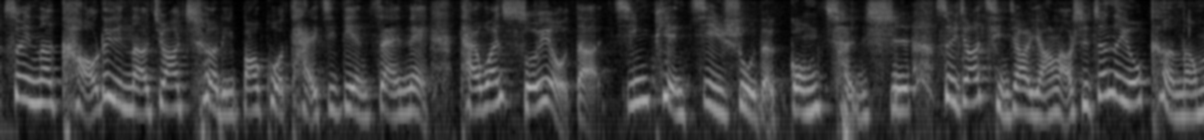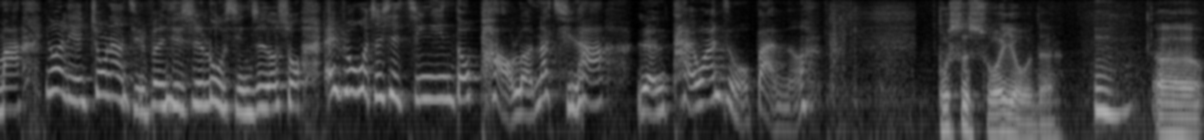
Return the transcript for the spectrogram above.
所以呢考虑呢就要撤离包括台积电在内台湾所有的晶片技术的工程师，所以就要请教杨老师，真的有可能吗？因为连重量级分析师陆行之都说，哎，如果这些精英都跑了，那其他人台湾怎么办呢？不是所有的。嗯，呃，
